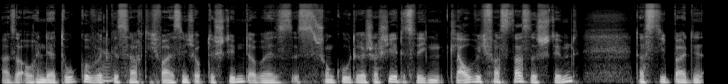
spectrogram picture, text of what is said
Also auch in der Doku wird Ja. gesagt, ich weiß nicht, ob das stimmt, aber es ist schon gut recherchiert. Deswegen glaube ich fast, dass es stimmt, dass die bei den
